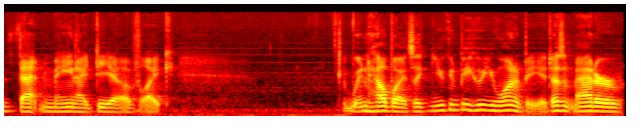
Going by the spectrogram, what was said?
that main idea of like in Hellboy, it's like you can be who you want to be. It doesn't matter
